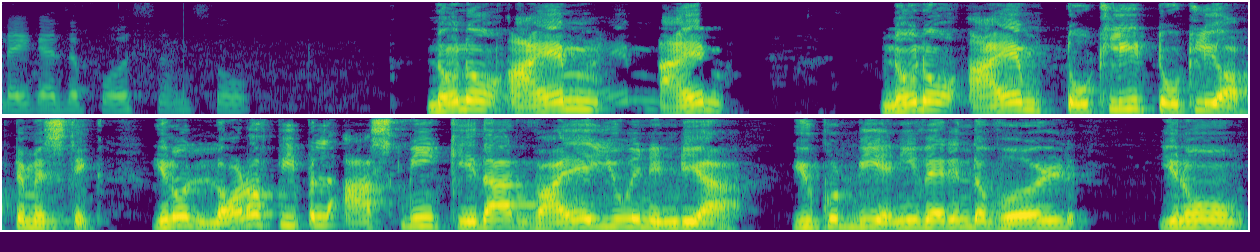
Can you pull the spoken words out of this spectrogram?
like as a person so No, no. I am. I am. No, no. I am totally, totally optimistic. You know, a lot of people ask me, Kedar, why are you in India? You could be anywhere in the world. You know,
